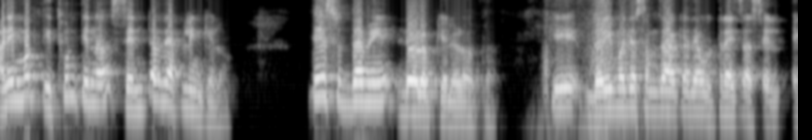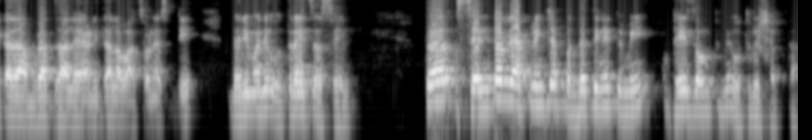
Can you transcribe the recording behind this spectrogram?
आणि मग तिथून तिनं सेंटर रॅपलिंग केलं. ते सुद्धा मी डेव्हलप केलेलं होतं. की दरीमध्ये समजा एखाद्या उतरायचं असेल एखादा अपघात झालाय आणि त्याला वाचवण्यासाठी दरीमध्ये उतरायचं असेल तर सेंटर रॅपलिंगच्या पद्धतीने तुम्ही कुठेही जाऊन तुम्ही उतरू शकता.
